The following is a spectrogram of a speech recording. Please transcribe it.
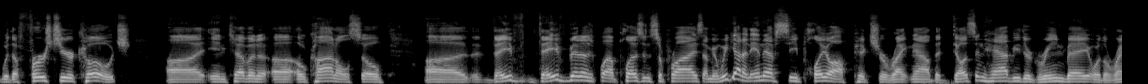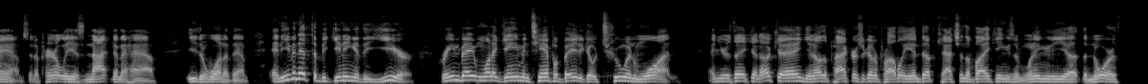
with a first year coach uh, in Kevin uh, O'Connell. So uh, they've they've been a, a, pleasant surprise. I mean, we got an NFC playoff picture right now that doesn't have either Green Bay or the Rams, and apparently is not going to have either one of them. And even at the beginning of the year, Green Bay won a game in Tampa Bay to go two and one and you're thinking, okay, you know, the Packers are going to probably end up catching the Vikings and winning the uh, the North.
